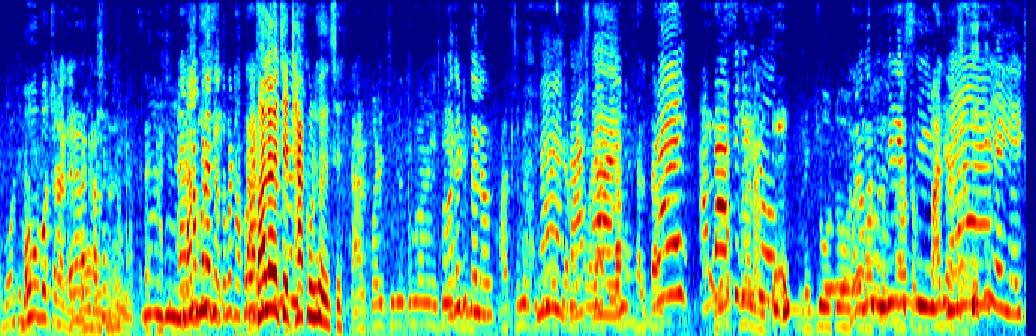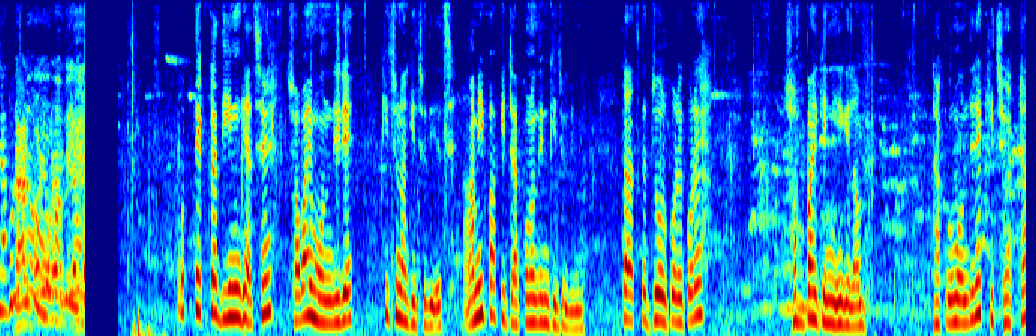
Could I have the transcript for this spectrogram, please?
বছর আগে বহু বছর আগে। ভালো করেছ তোমরা ঠাকুর ভালো হয়েছে ঠাকুর হয়েছে। তারপরে ছিল তোমার এই যে একটু তোলো। আশ্রমের পিছনে এসে আমরা খেলতাম। আমরা আসি কিন্তু। মানে জুতো হতো, আমরা মন্দিরে হতো, এসছি। বাজে আসতো। তারপরে ওরা বেরিয়ে প্রত্যেকটা দিন গেছে, সবাই মন্দিরে কিছু না কিছু দিয়েছে। আমি পাপিটা কোনো দিন কিছু দিইনি। তা আজকে জোর করে করে সবাইকে নিয়ে গেলাম ঠাকুর মন্দিরে কিছু একটা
